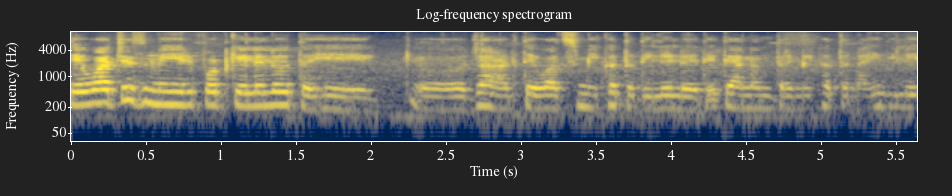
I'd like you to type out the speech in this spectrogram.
तेव्हाचेच मी रिपोर्ट केलेलं होतं हे झाड तेव्हाच मी खतं दिलेले होते. त्यानंतर मी खतं नाही दिले.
